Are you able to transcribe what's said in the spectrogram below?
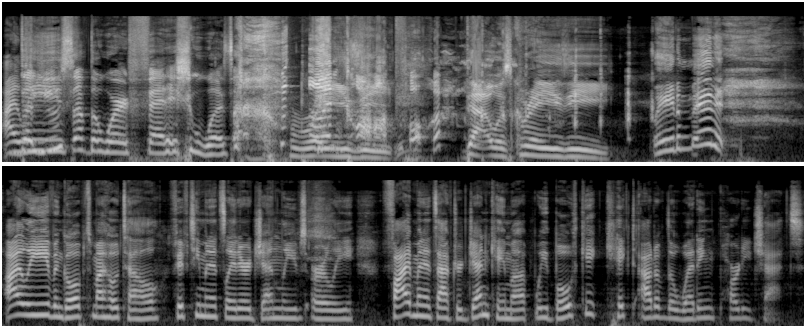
I the leave. use of the word fetish was Crazy. That was crazy. Wait a minute. I leave and go up to my hotel. 15 minutes later, Jen leaves early. Five minutes after Jen came up, we both get kicked out of the wedding party chat.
